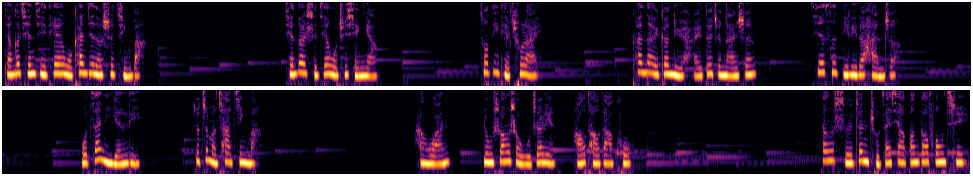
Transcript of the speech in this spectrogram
讲个前几天我看见的事情吧。前段时间我去咸阳，坐地铁出来，看到一个女孩对着男生歇斯底里的喊着。我在你眼里，就这么差劲吗？喊完，用双手捂着脸嚎啕大哭。当时正处在下班高峰期，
